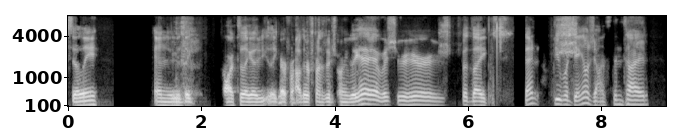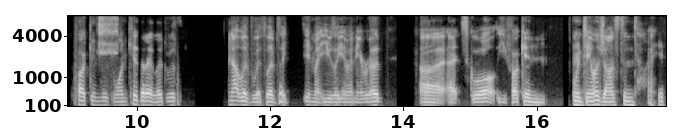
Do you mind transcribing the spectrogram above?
silly, and we would like talk to like other, like our other friends would join, like, "Hey, I wish you were here." But like then, dude, when Daniel Johnston died, fucking this one kid that I lived with, not lived with, lived like in my, he was like in my neighborhood, uh, at school. He fucking when Daniel Johnston died,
